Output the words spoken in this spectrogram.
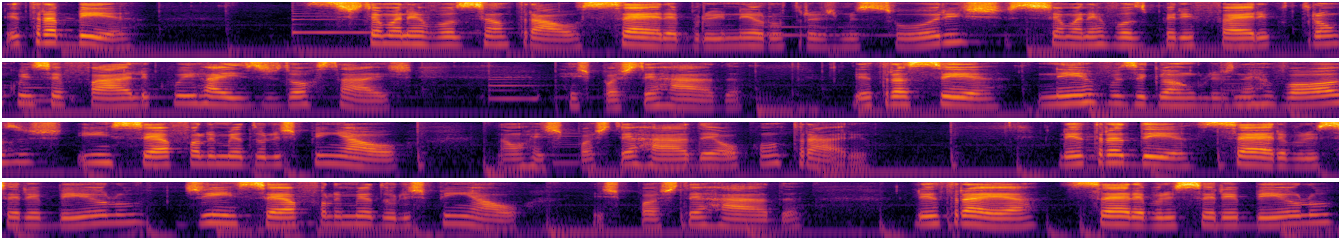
Letra B: Sistema nervoso central, cérebro e neurotransmissores. Sistema nervoso periférico, tronco encefálico e raízes dorsais. Resposta errada. Letra C, nervos e gânglios nervosos e encéfalo e medula espinhal. Não, resposta errada, é ao contrário. Letra D, cérebro e cerebelo, de encéfalo e medula espinhal. Resposta errada. Letra E, cérebro e cerebelo,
